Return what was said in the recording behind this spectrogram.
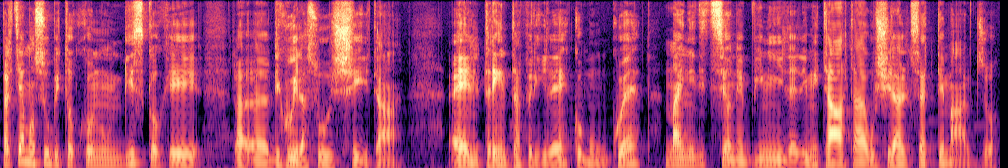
Partiamo subito con un disco che, uh, di cui la sua uscita è il 30 aprile comunque, ma in edizione vinile limitata uscirà il 7 maggio.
